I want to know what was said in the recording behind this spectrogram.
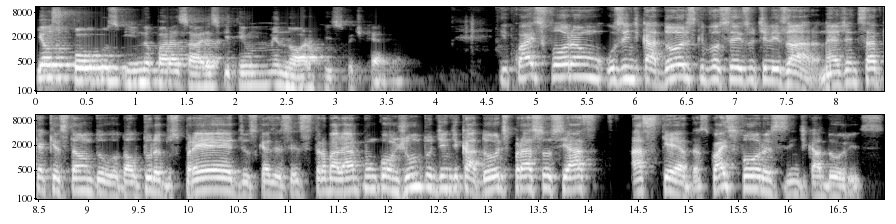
e aos poucos indo para as áreas que têm um menor risco de queda. E quais foram os indicadores que vocês utilizaram? Né? A gente sabe que a questão do, da altura dos prédios, quer dizer, vocês trabalharam com um conjunto de indicadores para associar as quedas. Quais foram esses indicadores?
